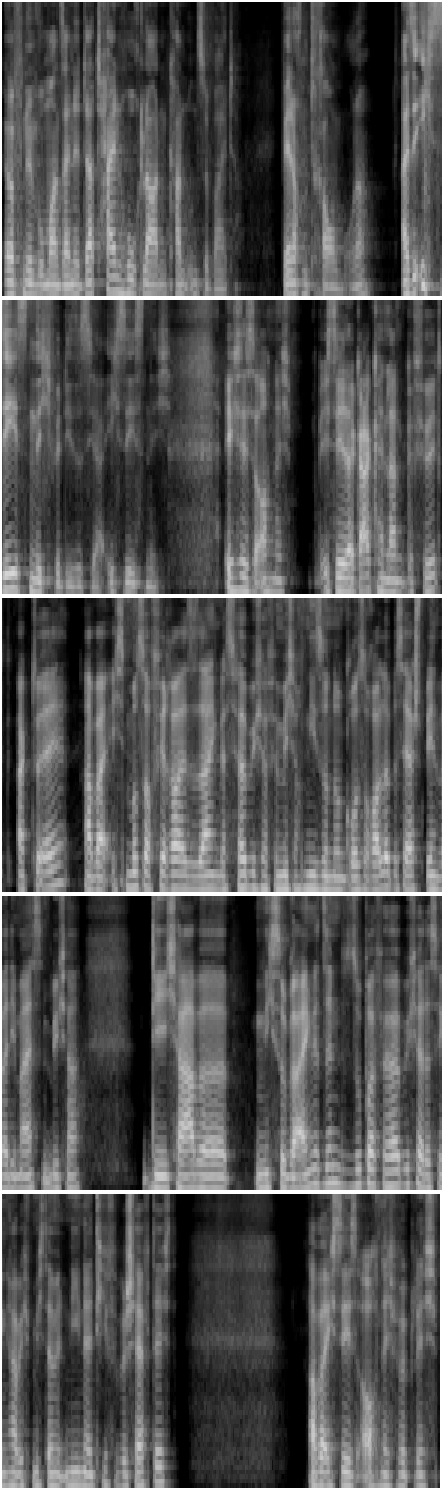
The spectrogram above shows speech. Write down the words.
öffnen, wo man seine Dateien hochladen kann und so weiter. Wäre doch ein Traum, oder? Also ich sehe es nicht für dieses Jahr. Ich sehe es nicht. Ich sehe es auch nicht. Ich sehe da gar kein Land gefühlt aktuell. Aber ich muss auch fairerweise sagen, dass Hörbücher für mich auch nie so eine große Rolle bisher spielen, weil die meisten Bücher, die ich habe, nicht so geeignet sind. Super für Hörbücher. Deswegen habe ich mich damit nie in der Tiefe beschäftigt. Aber ich sehe es auch nicht wirklich,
